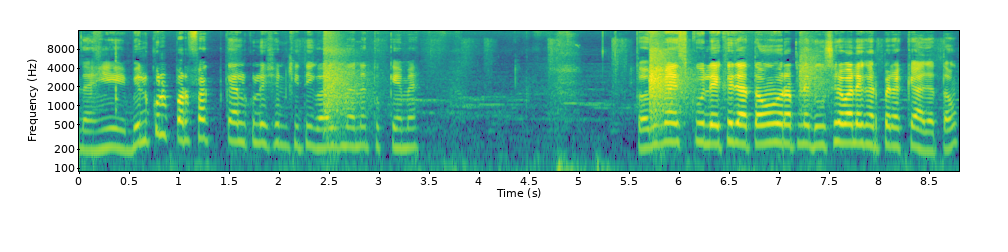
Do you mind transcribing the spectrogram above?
नहीं, बिल्कुल परफेक्ट कैलकुलेशन की थी गाइस मैंने तुक्के में। तो अभी मैं इसको लेके जाता हूँ और अपने दूसरे वाले घर पे रख के आ जाता हूँ।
